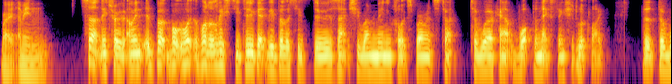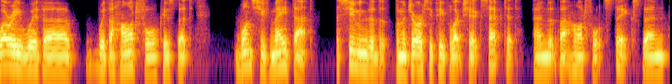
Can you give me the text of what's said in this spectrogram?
right? I mean, certainly true. I mean, but but what, what at least you do get the ability to do is actually run meaningful experiments to to work out what the next thing should look like. The the worry with a with a hard fork is that once you've made that, assuming that the majority of people actually accept it and that that hard fork sticks, then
